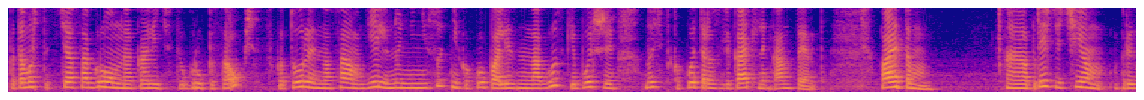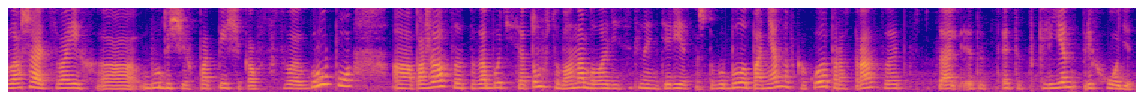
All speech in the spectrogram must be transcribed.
Потому что сейчас огромное количество групп и сообществ, которые на самом деле ну, не несут никакой полезной нагрузки, больше носят какой-то развлекательный контент. Поэтому прежде чем приглашать своих э, будущих подписчиков в свою группу, э, пожалуйста, позаботьтесь о том, чтобы она была действительно интересна, чтобы было понятно, в какое пространство этот, специаль... этот, этот клиент приходит.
